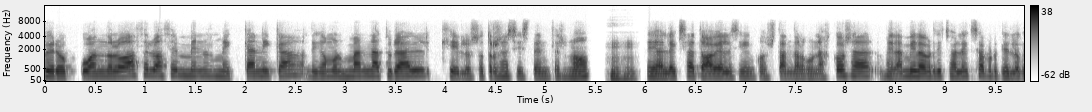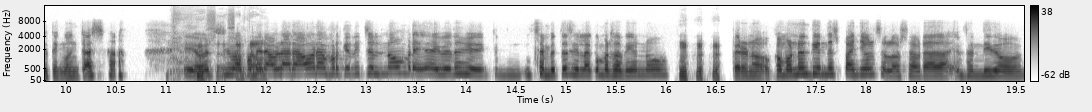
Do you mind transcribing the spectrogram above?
pero cuando lo hace, lo hace menos mecánica, digamos, más natural que los otros asistentes, ¿no? De Alexa todavía le siguen constando algunas cosas. Me da miedo haber dicho Alexa porque es lo que tengo en casa. Y a ver si se va a poner a hablar ahora porque he dicho el nombre. Hay veces que se mete en la conversación, no. Pero no, como no entiende español, solo se habrá encendido,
